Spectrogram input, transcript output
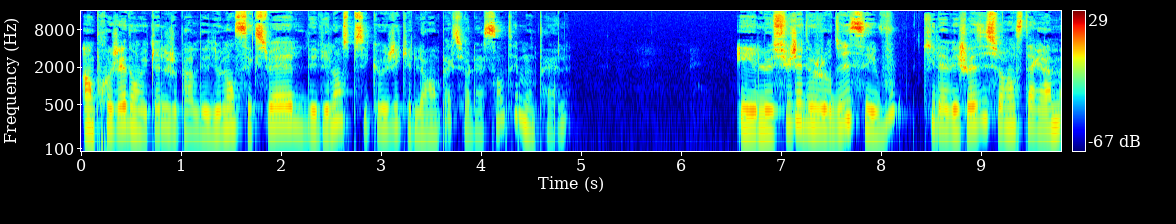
un projet dans lequel je parle des violences sexuelles, des violences psychologiques et de leur impact sur la santé mentale. Et le sujet d'aujourd'hui c'est vous qui l'avez choisi sur Instagram,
